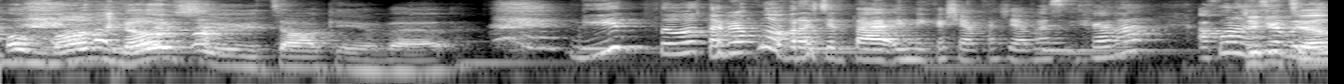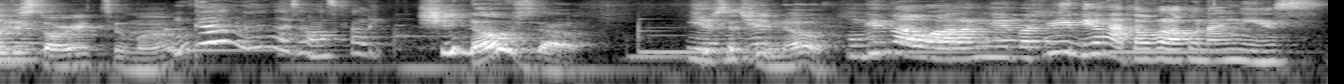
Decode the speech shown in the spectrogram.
Oh mom knows who you're talking about. Gitu. Tapi aku gak pernah cerita ini ke siapa-siapa sih karena aku Did nangisnya you tell the story to mom? enggak enggak enggak sama sekali. She knows though. She Ya, said she knows. mungkin tahu orangnya tapi dia nggak tahu kalau aku nangis.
